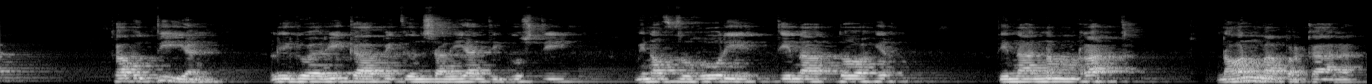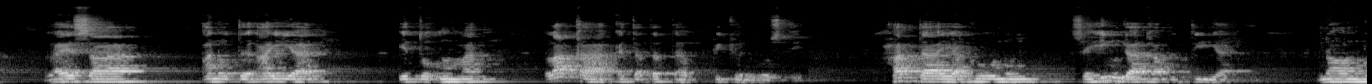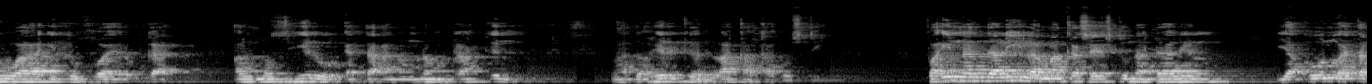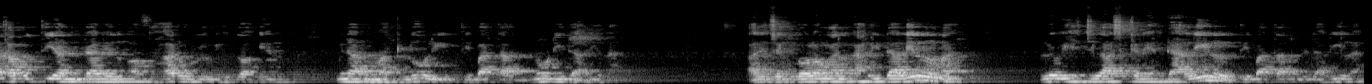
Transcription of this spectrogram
kabutian ligwerika pikeun salian ti Gusti. Minaf zuhuri tina dohir tina nemrak naon ma perkara? Laisa anu teu aya itu emak laka eta tetap pikeun Gusti. Hatta yakunu sehingga kabuktian. Naon dua itu ghairuka al muzhiru eta anu nemrakeun ngadohirkeun laka ka Gusti. Fa inna dalila maka saestuna dalil yakunu eta kabuktian dalil azharu leuwih dhahir minal madluli tibatan nu di dalila ari cek golongan ahli dalil mah leuwih jelas keneh dalil tibatan di dalila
